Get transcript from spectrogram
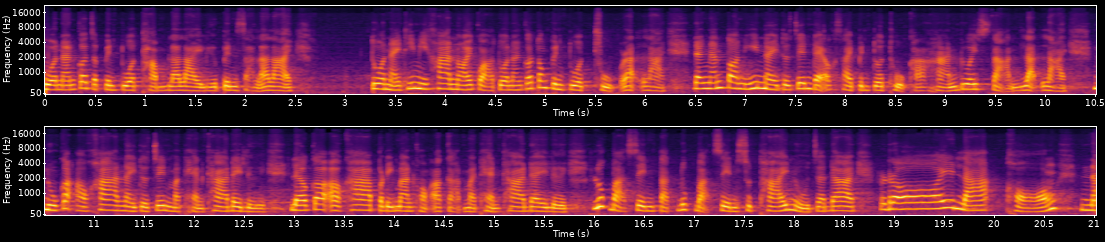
ตัวนั้นก็จะเป็นตัวทำละลายหรือเป็นสารละลาย ตัวไหนที่มีค่าน้อยกว่าตัวนั้นก็ต้องเป็นตัวถูกละลาย ดังนั้นตอนนี้ไนโตรเจนไดออกไซด์เป็นตัวถูกค่ะหารด้วยสารละลาย หนูก็เอาค่าไนโตรเจนมาแทนค่าได้เลย แล้วก็เอาค่าปริมาณของอากาศมาแทนค่าได้เลย ลูกบาศก์เซนตัดลูกบาศก์เซนสุดท้ายหนูจะได้ร้อยละของไน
